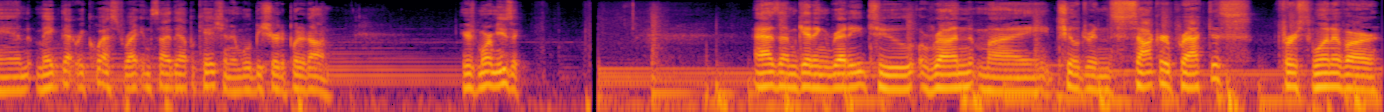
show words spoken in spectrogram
and make that request right inside the application, and we'll be sure to put it on. Here's more music. As I'm getting ready to run my children's soccer practice, first one of our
